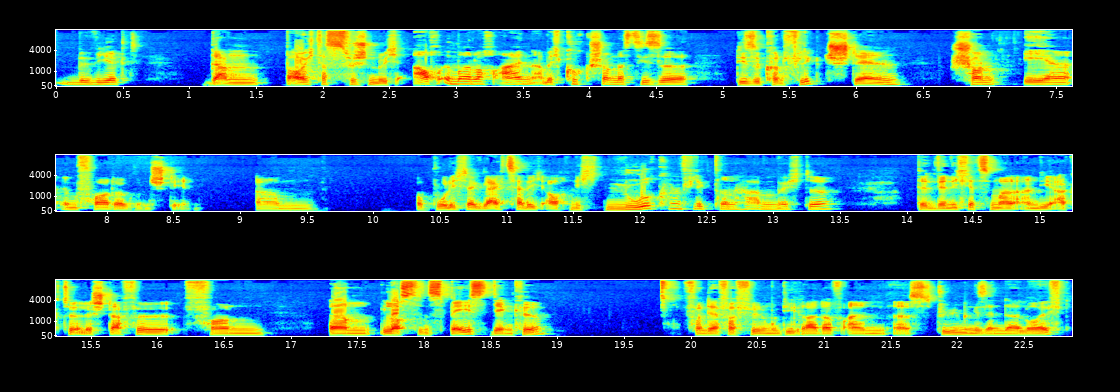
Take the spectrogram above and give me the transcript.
bewirkt, dann baue ich das zwischendurch auch immer noch ein, aber ich gucke schon, dass diese, diese Konfliktstellen schon eher im Vordergrund stehen. Ähm, obwohl ich da gleichzeitig auch nicht nur Konflikt drin haben möchte. Denn wenn ich jetzt mal an die aktuelle Staffel von ähm, Lost in Space denke, von der Verfilmung, die gerade auf einem äh, Streaming-Sender läuft,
